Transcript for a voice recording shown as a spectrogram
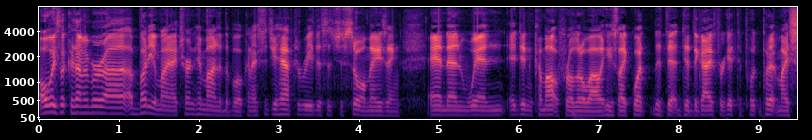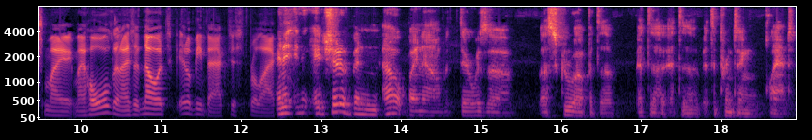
Always look because I remember uh, a buddy of mine. I turned him onto the book, and I said, "You have to read this. It's just so amazing." And then when it didn't come out for a little while, he's like, "What did, did the guy forget to put put it in my my my hold?" And I said, "No, it's it'll be back. Just relax." And it, it should have been out by now, but there was a, a screw up at the at the at the at the printing plant.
